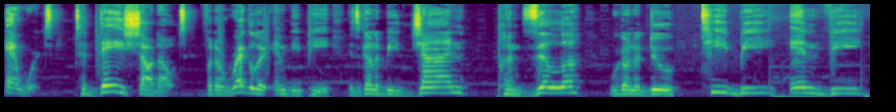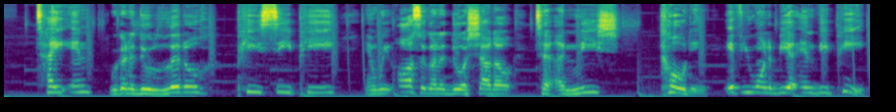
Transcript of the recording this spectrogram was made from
Edwards. Today's shout outs for the regular MVP is going to be John Punzilla. We're going to do TBNV Titan. We're gonna do Little PCP, and we also gonna do a shout out to Anish Coding. If you want to be an MVP,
